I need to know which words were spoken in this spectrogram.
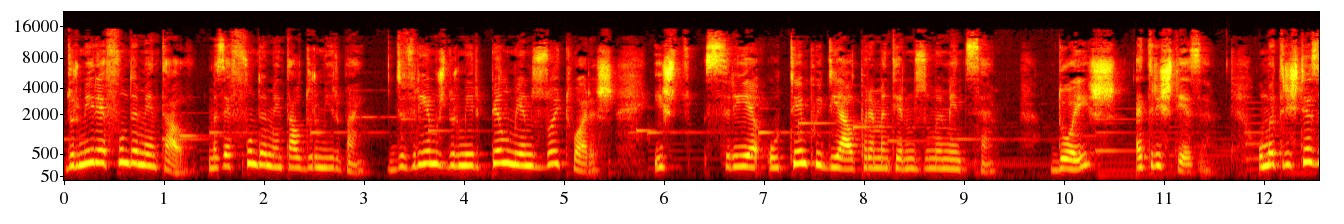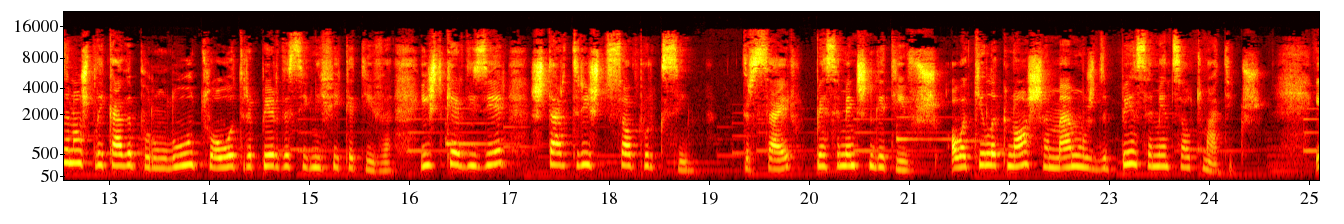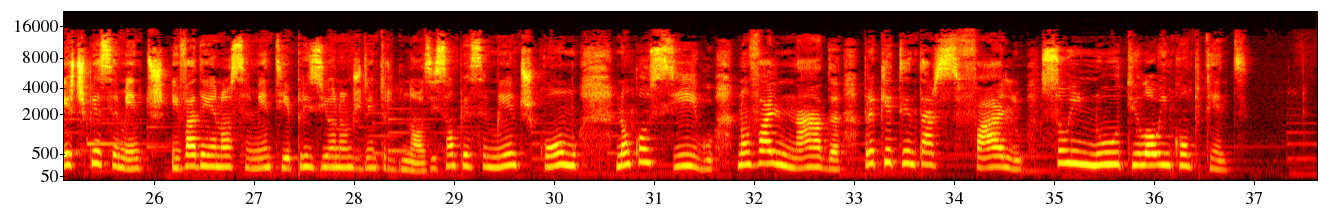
Dormir é fundamental, mas é fundamental dormir bem. Deveríamos dormir pelo menos 8 horas. Isto seria o tempo ideal para mantermos uma mente sã. 2. A tristeza. Uma tristeza não explicada por um luto ou outra perda significativa. Isto quer dizer estar triste só porque sim. Terceiro, pensamentos negativos, ou aquilo a que nós chamamos de pensamentos automáticos. Estes pensamentos invadem a nossa mente e aprisionam-nos dentro de nós, e são pensamentos como não consigo, não vale nada, para que tentar se falho, sou inútil ou incompetente.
